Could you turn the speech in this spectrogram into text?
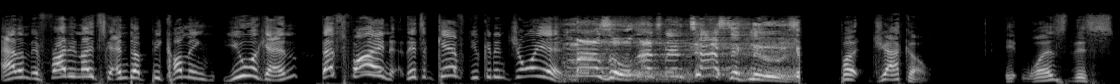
Adam, if Friday nights end up becoming you again, that's fine. It's a gift. You can enjoy it. Mazel, that's fantastic news. But Jacko, it was this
